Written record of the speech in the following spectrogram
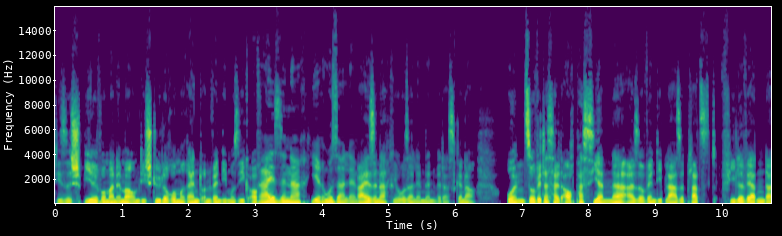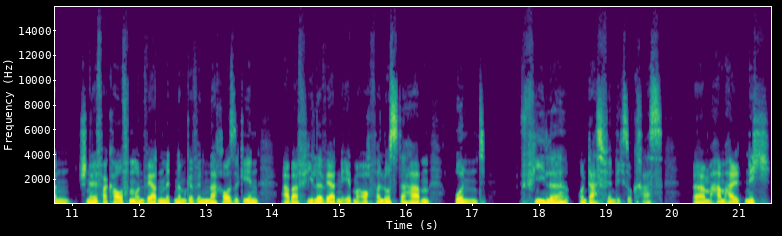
dieses Spiel, wo man immer um die Stühle rumrennt und wenn die Musik aufhört. Reise nach Jerusalem. Reise nach Jerusalem nennen wir das, genau. Und so wird das halt auch passieren. Ne? Also wenn die Blase platzt, viele werden dann schnell verkaufen und werden mit einem Gewinn nach Hause gehen, aber viele werden eben auch Verluste haben und viele, und das finde ich so krass, ähm, haben halt nicht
